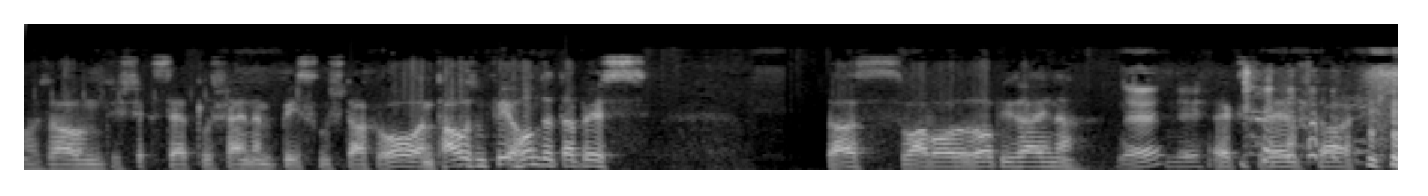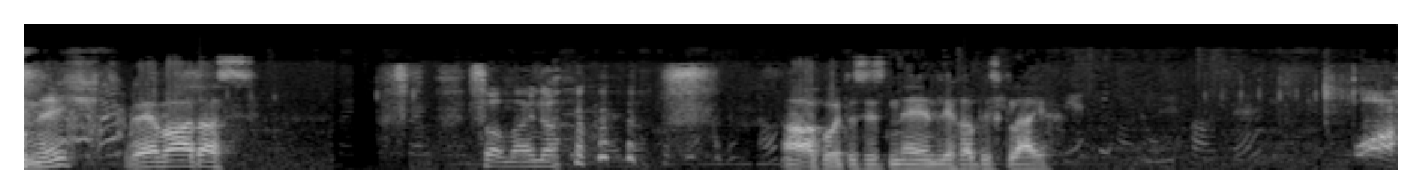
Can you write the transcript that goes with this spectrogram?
Mal schauen, die Sättel scheinen ein bisschen stark. Oh, ein 1400er Biss. Das war wohl Robby seiner. Ne? Nee, Extrem stark. Nicht? Wer war das? das war meiner. Ah gut, das ist ein ähnlicher bis gleich. Boah.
